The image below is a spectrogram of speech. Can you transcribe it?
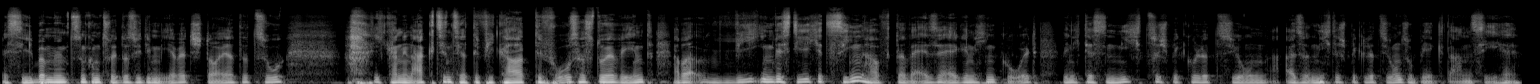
Bei Silbermünzen kommt so etwas wie die Mehrwertsteuer dazu. Ich kann in Aktienzertifikate, Fonds hast du erwähnt, aber wie investiere ich jetzt sinnhafterweise eigentlich in Gold, wenn ich das nicht zur Spekulation, also nicht als Spekulationsobjekt ansehe?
